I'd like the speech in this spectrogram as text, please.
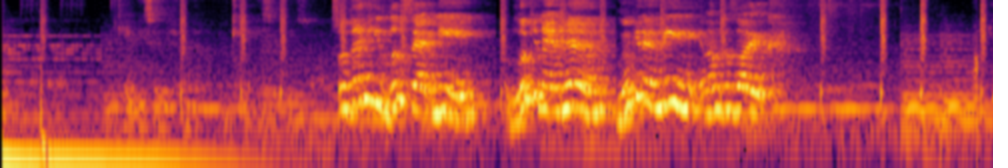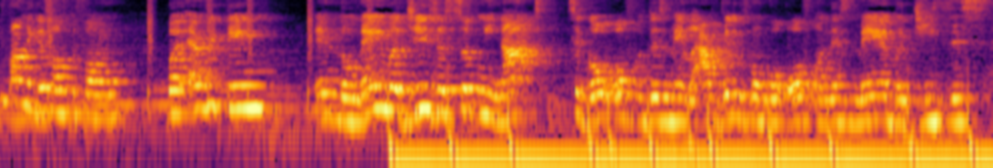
Can't be serious right now. You can't be serious. So then he looks at me, looking at him, looking at me, and I'm just like, he finally gets off the phone, but everything in the name of Jesus took me not to go off of this man. Like I really was gonna go off on this man, but Jesus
